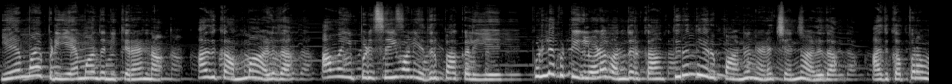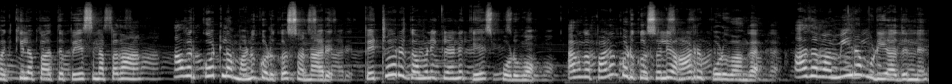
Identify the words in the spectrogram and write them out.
ஏமா இப்படி ஏமாந்து நிக்கிறேன்னா? அதுக்கு அம்மா அழுதா. அவன் இப்படி செய்வான்னு எதிர்பார்க்கலையே. புள்ள குட்டிகளோட வந்திருக்கான். திருந்தி இருப்பான்னு நினைச்சேன்னு அழுதா. அதுக்கப்புறம் வக்கீல பார்த்து பேசினப்பதான் அவர் கோர்ட்ல மனு கொடுக்க சொன்னாரு. பெற்றோரை கவனிக்கலன்னு கேஸ் போடுவோம். அவங்க பணம் கொடுக்க சொல்லி ஆர்டர் போடுவாங்க. அதை அவன் மீற முடியாதுன்னு.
